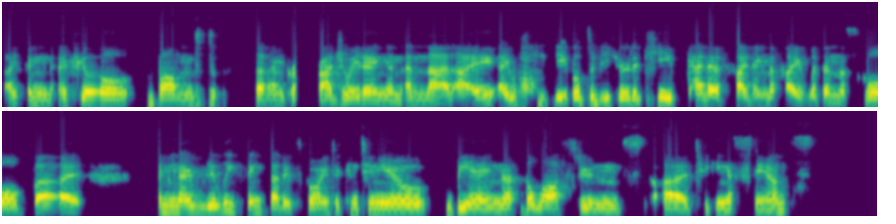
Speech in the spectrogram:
I, I mean, I feel bummed that I'm graduating and, and that I, I won't be able to be here to keep kind of fighting the fight within the school. But I mean, I really think that it's going to continue being the law students uh, taking a stance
